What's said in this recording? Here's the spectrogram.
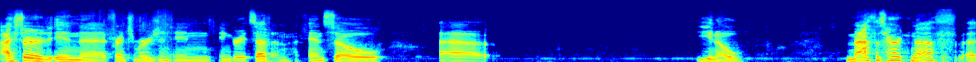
i started in uh, french immersion in in grade seven. And so uh you know math is hard enough uh,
